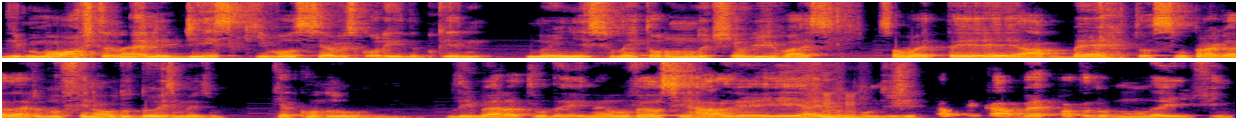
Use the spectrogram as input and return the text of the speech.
lhe mostra, né? Ele diz que você é o escolhido, porque no início nem todo mundo tinha o Digivice. Só vai ter aberto assim pra galera no final do 2 mesmo. Que é quando libera tudo aí, né? O véu se rasga aí, aí o mundo digital fica aberto pra todo mundo, aí, enfim,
